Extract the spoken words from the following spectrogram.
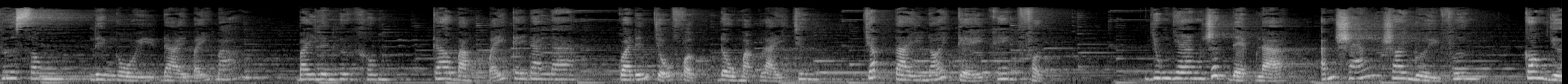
Thưa xong, liền ngồi đài bảy báo, bay lên hư không, cao bằng bảy cây đa la, qua đến chỗ Phật đầu mặt lại chân, chắp tay nói kệ khen Phật. Dung nhan rất đẹp lạ, ánh sáng soi mười phương, con vừa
